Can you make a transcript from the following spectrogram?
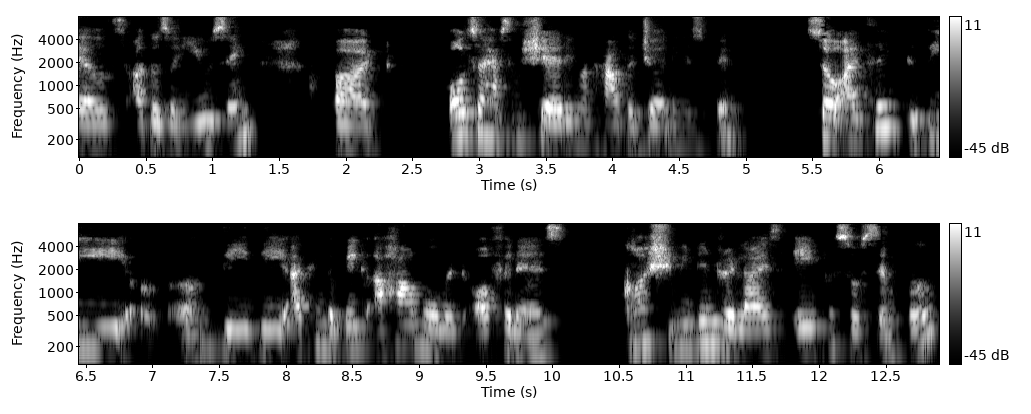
else others are using, but also have some sharing on how the journey has been. So I think the uh, the the I think the big aha moment often is, gosh, we didn't realize it was so simple,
